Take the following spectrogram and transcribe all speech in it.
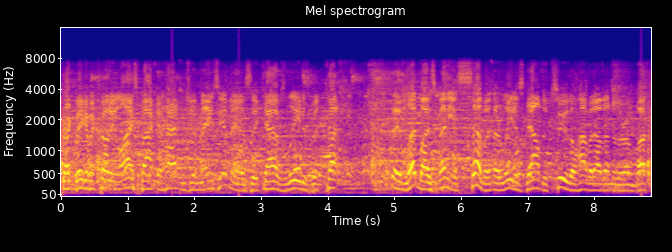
Greg Bigham and Cody Lice back at Hatton Gymnasium as the Cavs lead has been cut. They've led by as many as seven. Their lead is down to two. They'll have it out under their own bucket.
